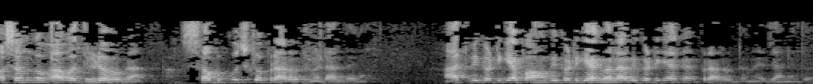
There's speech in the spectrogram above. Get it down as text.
असंग भाव दृढ़ होगा, सब कुछ को प्रारब्ध में डाल देगा। हाथ भी कट गया, पाँव भी कट गया, गला भी कट गया प्रारब्ध में जाने दो।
